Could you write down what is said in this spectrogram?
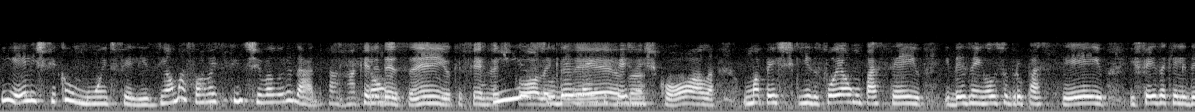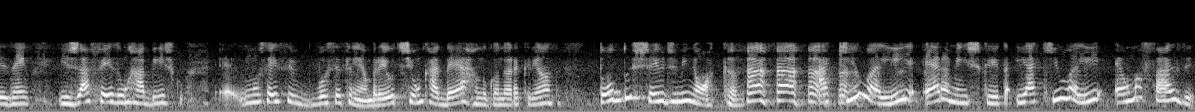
e eles ficam muito felizes. E é uma forma de se sentir valorizado. Ah, aquele então, desenho que fez na isso, escola. o desenho leva. que fez na escola, uma pesquisa, foi a um passeio e desenhou sobre o passeio e fez aquele desenho e já fez um rabisco. É, não sei se você se lembra, eu tinha um caderno quando eu era criança todo cheio de minhoca. aquilo ali era minha escrita. E aquilo ali é uma fase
